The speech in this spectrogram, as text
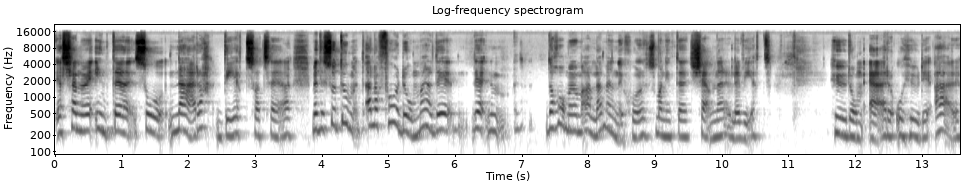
jag känner mig inte så nära det, så att säga. Men det är så dumt. Alla fördomar, det, det, det har man ju om alla människor som man inte känner eller vet hur de är och hur det är.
